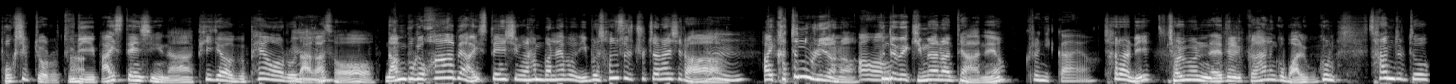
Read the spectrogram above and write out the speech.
복식조로 둘이 아이스 댄싱이나 피겨 그 페어로 음. 나가서 남북의 화합의 아이스 댄싱을 한번 해봐 이번 선수를 출전하시라. 음, 아니 같은 논리잖아. 어. 근데 왜 김연아한테 안 해요? 그러니까요. 차라리 젊은 애들 그 하는 거 말고 그럼 사람들도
